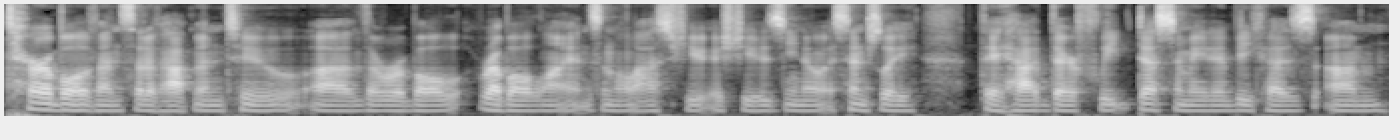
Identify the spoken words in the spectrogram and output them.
terrible events that have happened to uh, the rebel rebel alliance in the last few issues. You know, essentially they had their fleet decimated because um,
